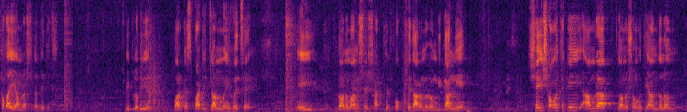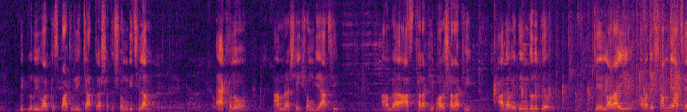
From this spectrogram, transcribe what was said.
সবাই আমরা সেটা দেখেছি। বিপ্লবী ওয়ার্কার্স পার্টির জন্মই হয়েছে এই গণমানুষের স্বার্থের পক্ষে দাঁড়ানোর অঙ্গীকার নিয়ে। সেই সময় থেকেই আমরা গণসংহতি আন্দোলন, বিপ্লবী ওয়ার্কার্স পার্টির এই যাত্রার সাথে সঙ্গী ছিলাম। এখনও আমরা সেই সঙ্গী আছি। আমরা আস্থা রাখি, ভরসা রাখি। আগামী দিনগুলোতেও যে লড়াই আমাদের সামনে আছে,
